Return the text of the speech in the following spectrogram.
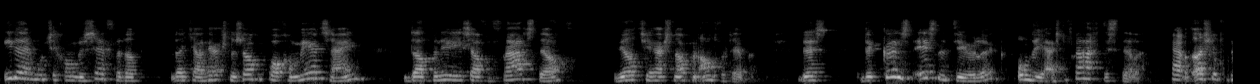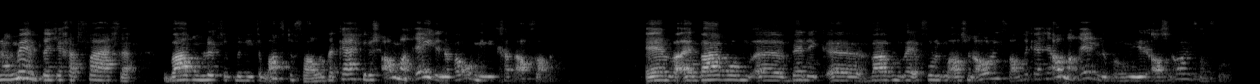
iedereen moet zich gewoon beseffen dat, dat jouw hersenen zo geprogrammeerd zijn, dat wanneer je jezelf een vraag stelt, wilt je hersenen ook een antwoord hebben. Dus de kunst is natuurlijk om de juiste vraag te stellen. Ja. Want als je op het moment dat je gaat vragen, waarom lukt het me niet om af te vallen, dan krijg je dus allemaal redenen waarom je niet gaat afvallen. En, en waarom, uh, ben ik, uh, waarom voel ik me als een olifant? Dan krijg je allemaal redenen waarom je je als een olifant voelt.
